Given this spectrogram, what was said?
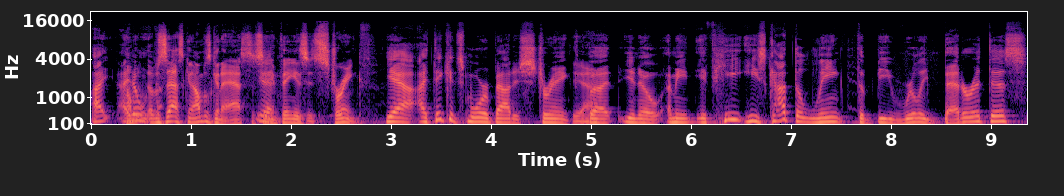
I, I don't I was asking. I was going to ask the Yeah. same thing. Is it strength? yeah, I think it's more about his strength. Yeah. But you know, I mean, if he he's got the length to be really better at this,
